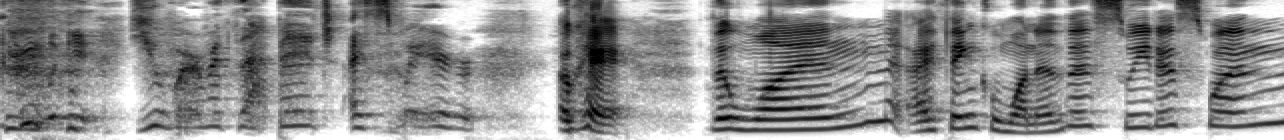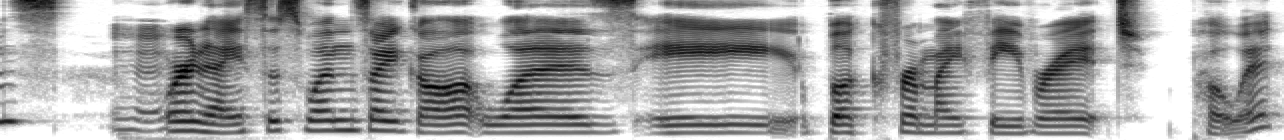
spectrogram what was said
You were with that bitch. I swear. okay. The one I think one of the sweetest ones Mm-hmm. or nicest ones I got was a book from my favorite poet,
